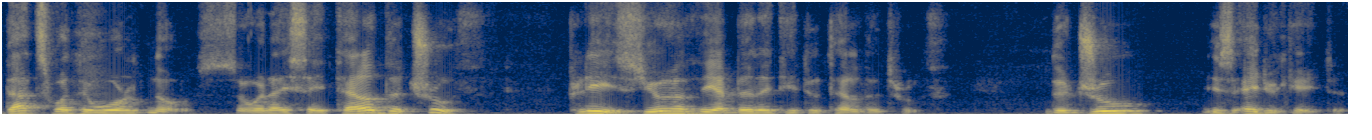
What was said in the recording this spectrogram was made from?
That's what the world knows. So when I say tell the truth, please, you have the ability to tell the truth. The Jew is educated.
